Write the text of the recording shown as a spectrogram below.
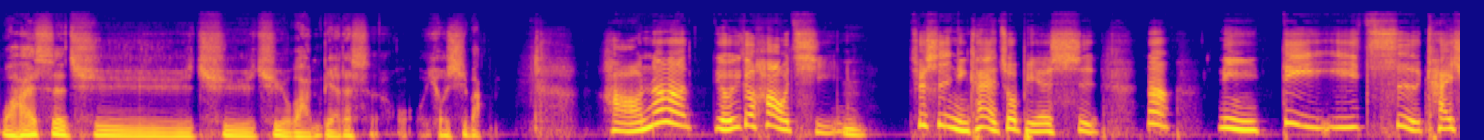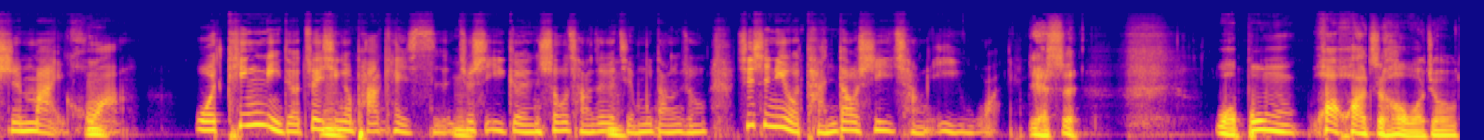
我还是去去去玩别的事游戏吧。好。那有一个好奇，嗯就是你开始做别的事，那你第一次开始买画。我听你的最新的 podcast，、嗯就是一个人收藏这个节目当中，其实你有谈到是一场意外，也是，我不画画之后，我就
